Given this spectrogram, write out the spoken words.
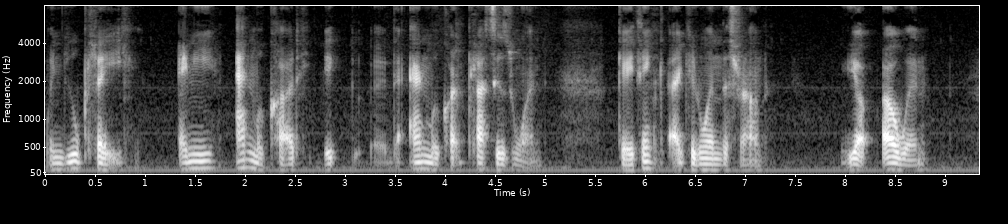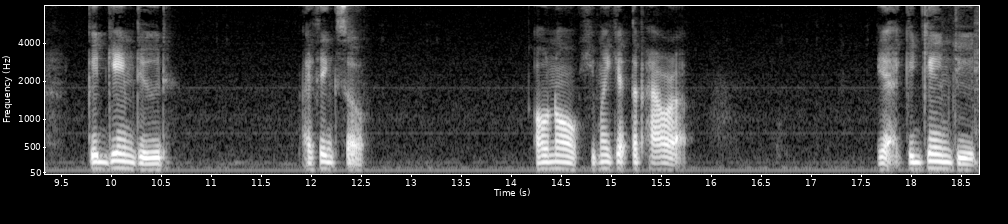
when you play any animal card, it the animal card plus is one. Okay, I think I could win this round. Yep, I'll win. Good game, dude. I think so. Oh no, he might get the power up. Yeah, good game, dude.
